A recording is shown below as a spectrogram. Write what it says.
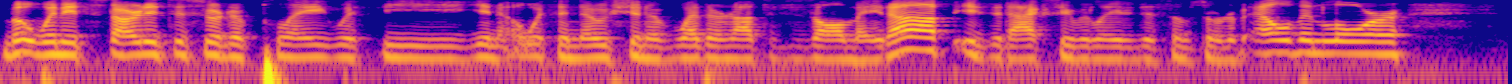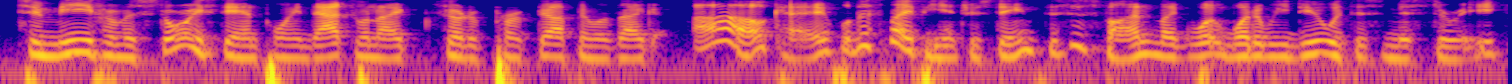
but when it started to sort of play with the you know with the notion of whether or not this is all made up, is it actually related to some sort of elven lore? To me, from a story standpoint, that's when I sort of perked up and was like, oh, okay, well, this might be interesting. This is fun. Like, what, what do we do with this mystery?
